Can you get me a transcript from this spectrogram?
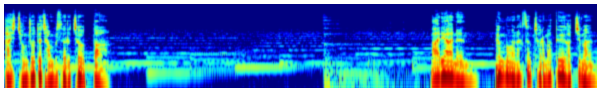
다시 정조대 자물쇠를 채웠다. 마리아는 평범한 학생처럼 학교에 갔지만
